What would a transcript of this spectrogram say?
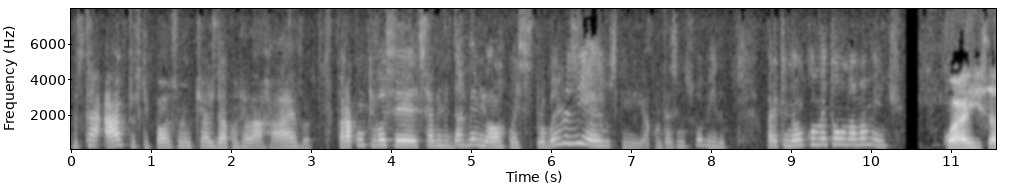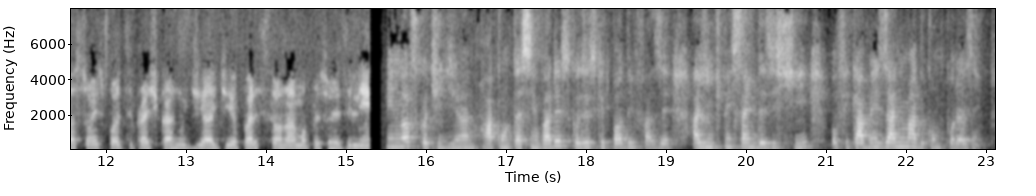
Buscar hábitos que possam te ajudar a controlar a raiva fará com que você saiba lidar melhor com esses problemas e erros que acontecem na sua vida, para que não cometam novamente. Quais ações pode-se praticar no dia a dia para se tornar uma pessoa resiliente? Em nosso cotidiano, acontecem várias coisas que podem fazer a gente pensar em desistir ou ficar bem desanimado, como por exemplo,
